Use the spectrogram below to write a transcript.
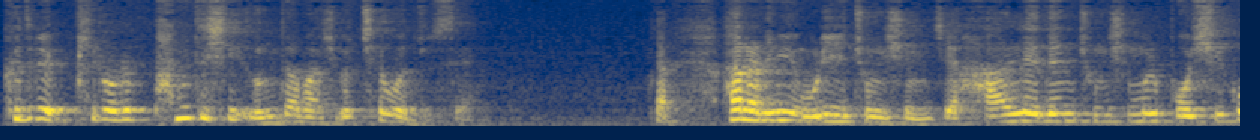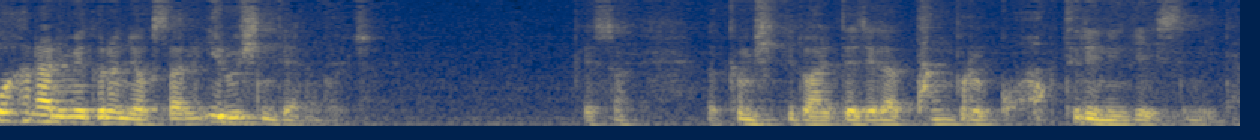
그들의 필요를 반드시 응답하시고 채워주세요. 그러니까 하나님이 우리 중심, 이제 할례된 중심을 보시고 하나님이 그런 역사를 이루신다는 거죠. 그래서 금식 기도할 때 제가 당부를 꼭 드리는 게 있습니다.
